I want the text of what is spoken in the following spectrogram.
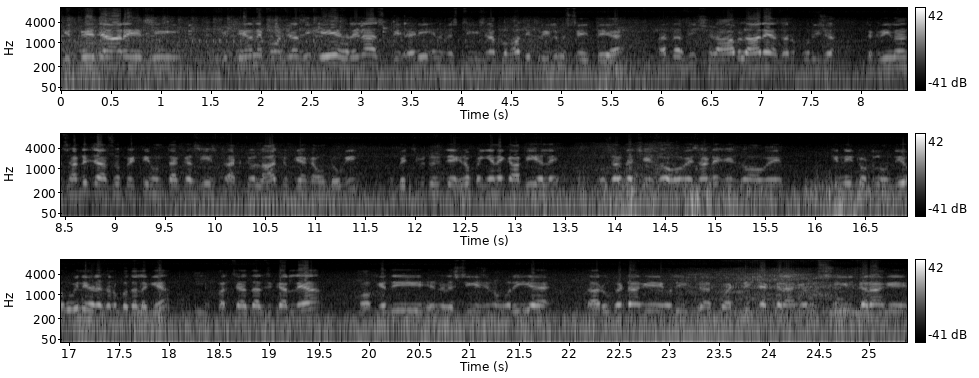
ਕਿੱਥੇ ਜਾ ਰਹੇ ਸੀ? ਕਿੱਥੇ ਇਹਨਾਂ ਨੇ ਪਹੁੰਚਣਾ ਸੀ ਇਹ ਹਲੇ ਨਾ ਸਟੇ- ਜਿਹੜੀ ਇਨਵੈਸਟੀਗੇਸ਼ਨ ਹੈ ਬਹੁਤ ਹੀ ਪ੍ਰੀਲਿਮ ਸਟੇਜ ਤੇ ਹੈ। ਹਲੇ ਤਾਂ ਅਸੀਂ ਸ਼ਰਾਬ ਲਾ ਰਹੇ ਹਾਂ ਸਾਨੂੰ ਪੂਰੀ ਸ਼- ਤਕਰੀਬਨ 450 ਪੇਟੀ ਹੁਣ ਤੱਕ ਅਸੀਂ ਇਸ ਟਰੱਕ ਚੋਂ ਲਾ ਚੁੱਕੇ ਹਾਂ ਕਾਊਂਟ ਹੋਗੀ। ਵਿੱਚ ਵੀ ਤੁਸੀਂ ਦੇਖ ਰਹੇ ਹੋ ਪਈਆਂ ਨੇ ਕਾਫੀ ਹਲੇ। ਹੋ ਸਕਦਾ 600 ਹੋਵੇ 650 ਹੋਵੇ ਕਿੰਨੀ ਟੋਟਲ ਹੁੰਦੀ ਹੈ ਉਹ ਵੀ ਨਹੀਂ ਹਲੇ ਸਾਨੂੰ ਪਤਾ ਲੱਗਿਆ। ਪਰਚਾ ਦਰਜ ਕਰ ਲਿਆ। ਮੌਕੇ ਦੀ ਇਨਵੈਸਟੀਗੇਸ਼ਨ ਹੋ ਰਹੀ ਹੈ। ਦਾਰੂ ਕੱਢਾਂਗੇ ਉਹਦੀ ਕੁਆਂਟੀਟੀ ਚੈੱਕ ਕਰਾਂਗੇ ਉਹਨੂੰ ਸੀਲ ਕਰਾਂਗੇ।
